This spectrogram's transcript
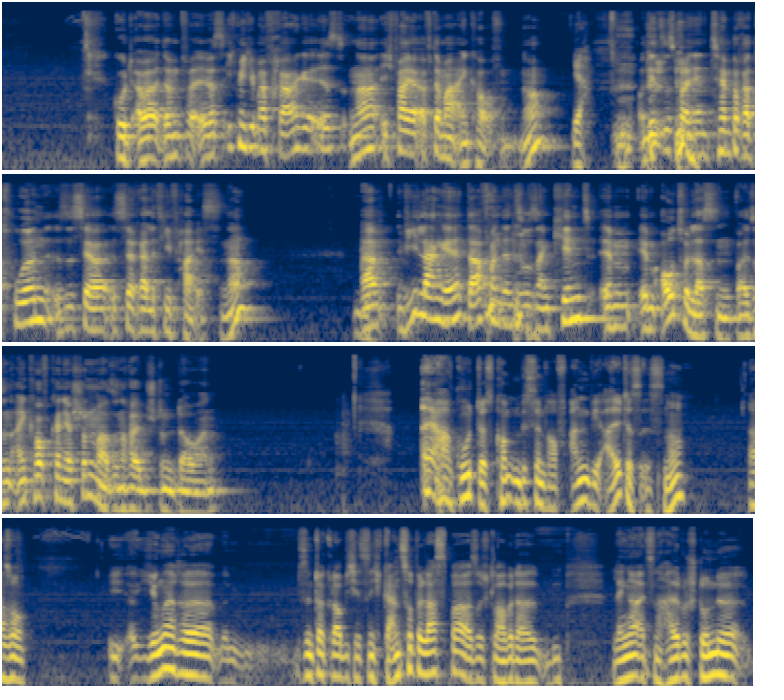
Gut, aber dann, was ich mich immer frage ist, na, ich fahre ja öfter mal einkaufen, ne? Ja. Und jetzt ist bei den Temperaturen, es ist ja, ist ja relativ heiß, ne? Ähm, wie lange darf man denn so sein Kind im, im Auto lassen? Weil so ein Einkauf kann ja schon mal so eine halbe Stunde dauern. Ja, gut, das kommt ein bisschen drauf an, wie alt es ist, ne? Also, jüngere ähm, sind da, glaube ich, jetzt nicht ganz so belastbar. Also, ich glaube, da länger als eine halbe Stunde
